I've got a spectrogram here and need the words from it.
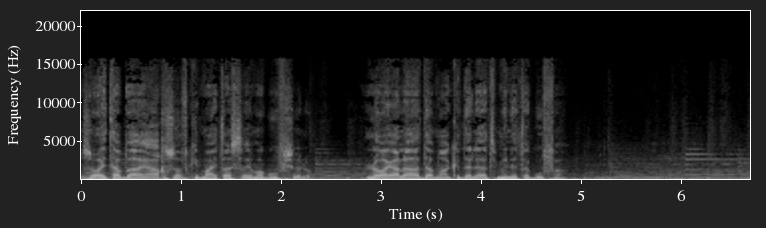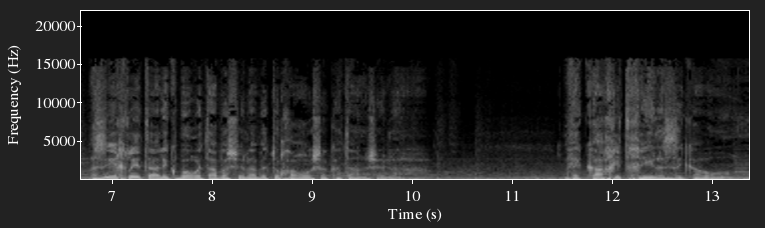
זו הייתה בעיה עכשיו, כי מה הייתה עושה עם הגוף שלו? לא היה לה אדמה כדי להטמין את הגופה. אז היא החליטה לקבור את אבא שלה בתוך הראש הקטן שלה. וכך התחיל הזיכרון.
